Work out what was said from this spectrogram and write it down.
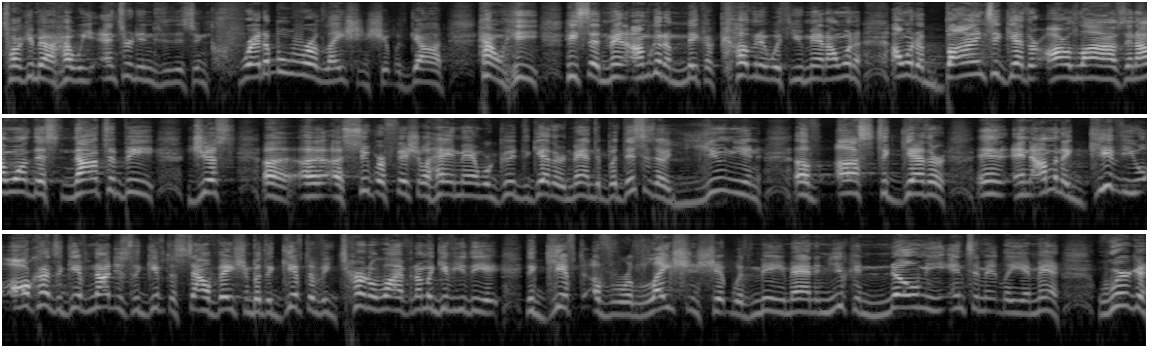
talking about how we entered into this incredible relationship with God. How he, he said, Man, I'm going to make a covenant with you, man. I want to I wanna bind together our lives, and I want this not to be just a, a, a, superficial, hey, man, we're good together, man, but this is a union of us together. And, and I'm going to give you all kinds of gifts, not just the gift of salvation, but the gift of eternal life. And I'm going to give you the, the gift of relationship with me, man. And you can know me intimately. And man, we're to,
